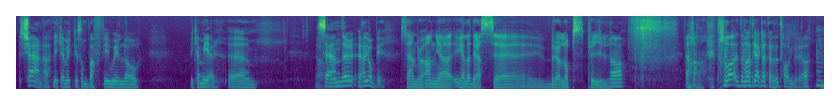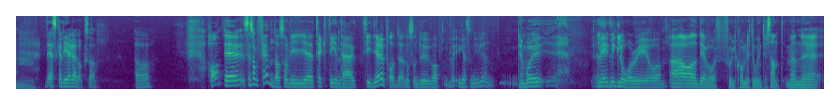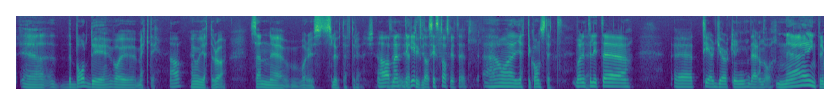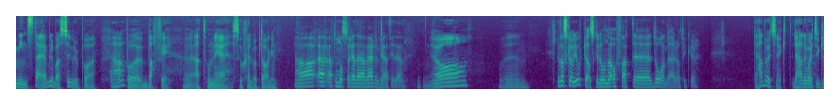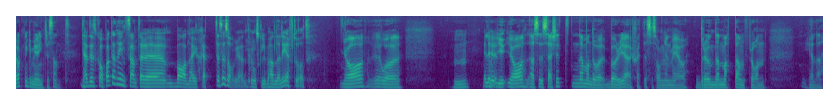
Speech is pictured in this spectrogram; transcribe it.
kärna lika mycket som Buffy, Willow. Vilka mer? Eh, Sander, är han jobbig? Sandra och Anja, hela deras eh, bröllopspryl. Ja. Ja, de har, de har tragglat den ett tag nu. Ja. Mm. Det eskalerar också. Ja. Ha, eh, säsong 5 då som vi eh, täckte in här tidigare i podden och som du var ganska nyligen. Den var ju... Med, med Glory och... Ja, det var fullkomligt ointressant. Men eh, eh, The Body var ju mäktig. Ja, Den var jättebra. Sen eh, var det slut efter det. ja Alltså, men The Gift tyckte- då, sista avsnittet. Ja, jättekonstigt. Var det inte lite eh, tear-jerking där ändå? Nej, inte det minsta. Jag blev bara sur på, Aha. på Buffy. eh, Att hon är så självupptagen. Ja, att de måste rädda världen hela tiden. Ja. eh, Men vad skulle hon gjort då? Skulle hon ha offat eh, Dawn där då, tycker du? Det hade varit snyggt. Det hade varit klart mycket mer intressant. Det hade skapat en intressantare bana i sjätte säsongen. Hur hon skulle behandla det efteråt. Ja, och... Mm. Eller hur? Ja, alltså särskilt när man då börjar sjätte säsongen med att dra undan mattan från hela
